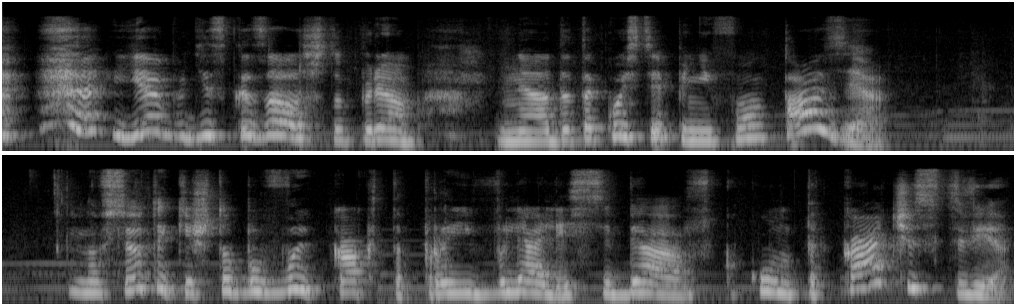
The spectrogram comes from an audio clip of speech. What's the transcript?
я бы не сказала, что прям а, до такой степени фантазия, но все-таки, чтобы вы как-то проявляли себя в каком-то качестве,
